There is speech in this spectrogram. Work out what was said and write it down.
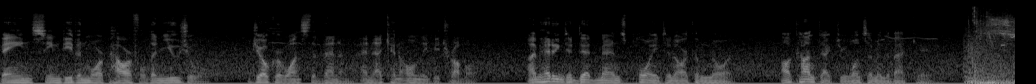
Bane seemed even more powerful than usual. Joker wants the venom, and that can only be trouble. I'm heading to Dead Man's Point in Arkham North. I'll contact you once I'm in the Batcave.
